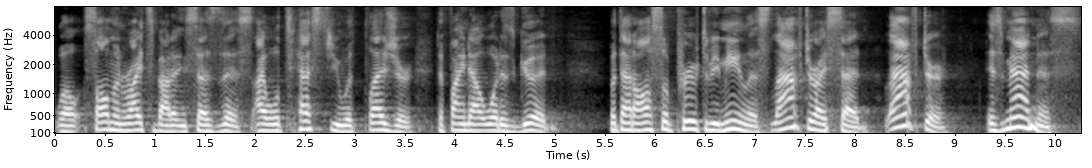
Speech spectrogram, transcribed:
Well, Solomon writes about it and he says this I will test you with pleasure to find out what is good. But that also proved to be meaningless. Laughter, I said, laughter is madness.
